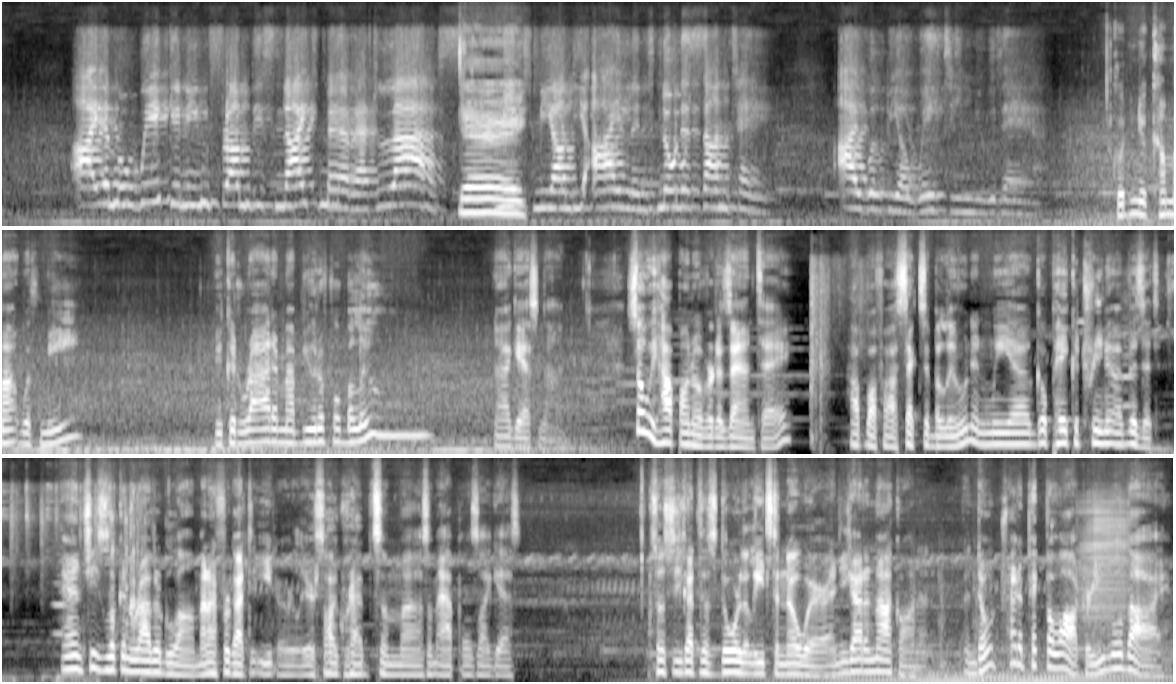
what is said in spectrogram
I am awakening from this nightmare at last. Yay! Meet me on the island known as Zante. I will be awaiting you there. Couldn't you come out with me? You could ride in my beautiful balloon. I guess not. So we hop on over to Zante, hop off our sexy balloon, and we uh, go pay Katrina a visit. And she's looking rather glum, and I forgot to eat earlier, so I grabbed some uh, some apples, I guess. So she's got this door that leads to nowhere, and you gotta knock on it. And don't try to pick the lock, or you will die.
